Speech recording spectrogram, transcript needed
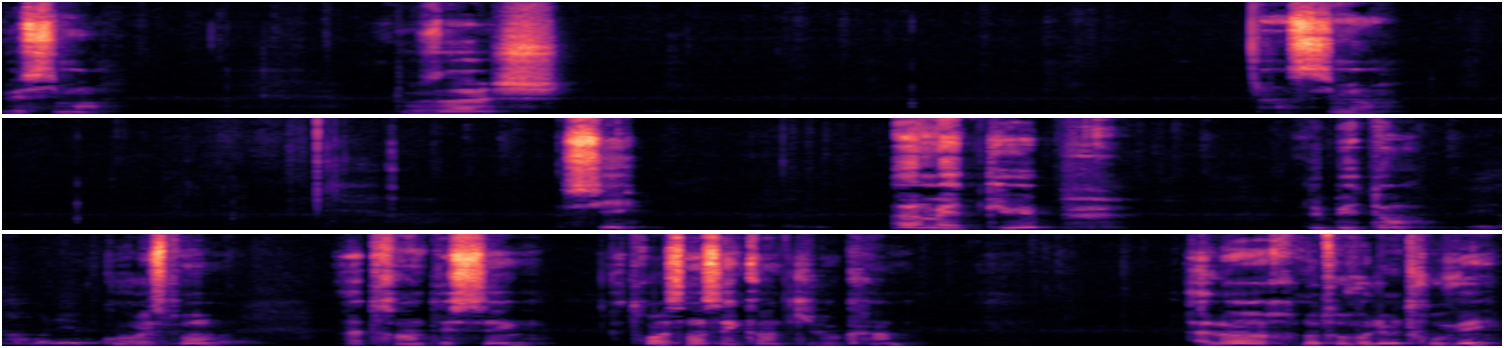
de ciment. Dosage ciment. Si 1 mètre cube de béton correspond à 35 à 350 kg, alors notre volume trouvé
